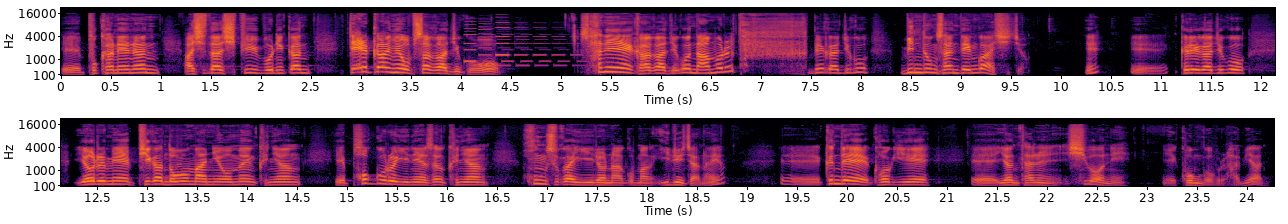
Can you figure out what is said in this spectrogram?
예, 북한에는 아시다시피 보니까 땔감이 없어가지고 산에 가가지고 나무를 다 베가지고 민둥산 된 거 아시죠? 예? 예. 그래가지고 여름에 비가 너무 많이 오면 그냥 예, 폭우로 인해서 그냥 홍수가 일어나고 막 이러잖아요. 예, 근데 거기에 예, 연탄을 시원히 예, 공급을 하면 예,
